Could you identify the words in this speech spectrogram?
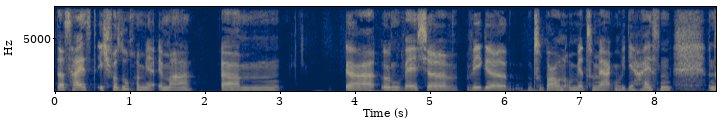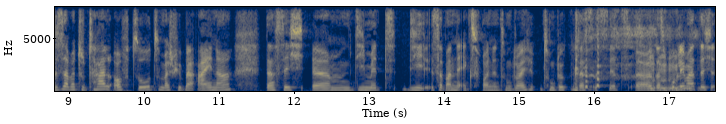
Das heißt, ich versuche mir immer ähm, äh, irgendwelche Wege zu bauen, um mir zu merken, wie die heißen. Und es ist aber total oft so, zum Beispiel bei einer, dass ich ähm, die mit, die ist aber eine Ex-Freundin zum, zum Glück. Das ist jetzt, äh, das Problem hat sich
